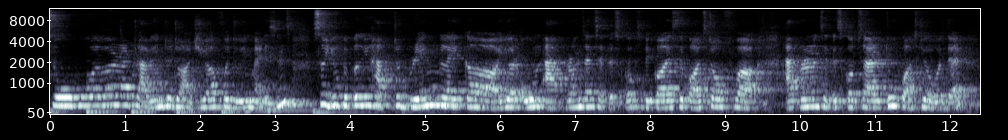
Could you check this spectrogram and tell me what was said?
so whoever are traveling to Georgia for doing medicines, so you people you have to bring like uh, your own aprons and stethoscopes because the cost of uh, apron and stethoscopes are too costly over there.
